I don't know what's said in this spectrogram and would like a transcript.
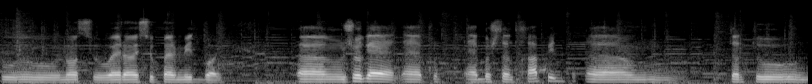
com o nosso herói Super Meat Boy. Um, o jogo é, é, é bastante rápido, um, tanto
